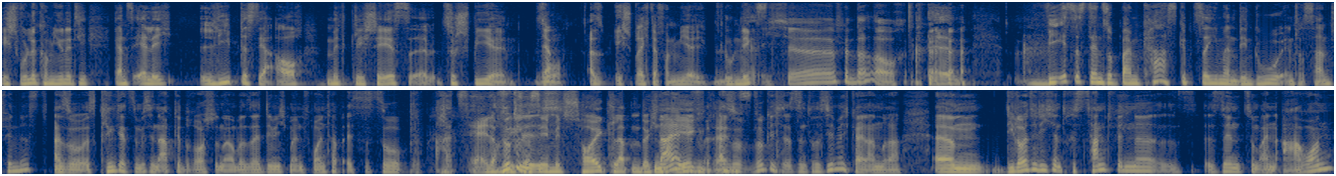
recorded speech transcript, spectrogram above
die schwule Community, ganz ehrlich, liebt es ja auch, mit Klischees äh, zu spielen. So. Ja. Also ich spreche da von mir, du nix. Ich äh, finde das auch. Ähm, wie ist es denn so beim Cast? Gibt es da jemanden, den du interessant findest? Also, es klingt jetzt ein bisschen abgedroschen, aber seitdem ich meinen Freund habe, ist es so. Ach, erzähl doch Wirklich? nicht, dass ihr mit Scheuklappen durch die Nein, Gegend rennt. also wirklich, es interessiert mich kein anderer. Ähm, die Leute, die ich interessant finde, sind zum einen Aaron.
